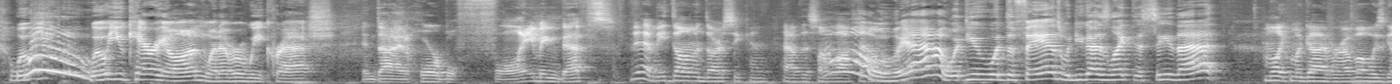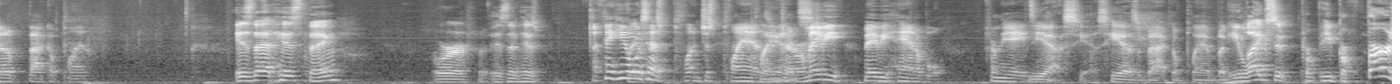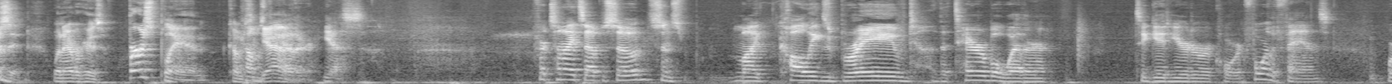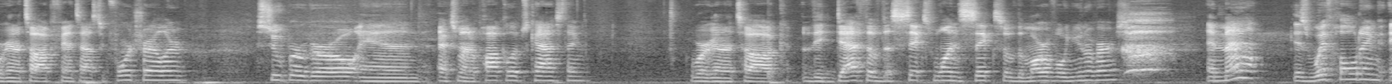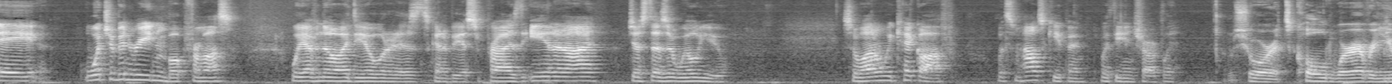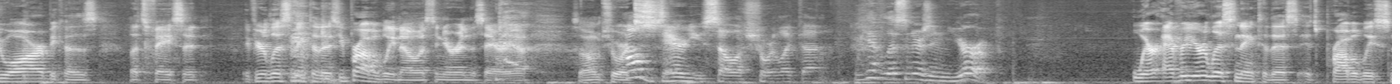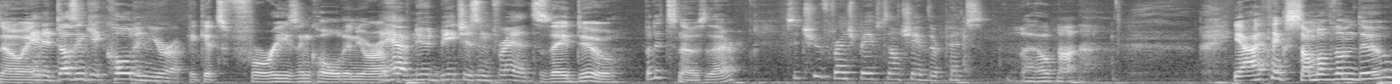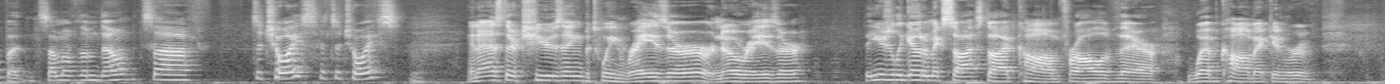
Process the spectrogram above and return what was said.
Will you, will you carry on whenever we crash and die in horrible flaming deaths? Yeah, me, Dom, and Darcy can have this on lockdown. Oh yeah. Would you? Would the fans? Would you guys like to see that? I'm like MacGyver. I've always got a backup plan. Is that his thing, or isn't his? I think he always Thing. has pl- just plans, in general. Maybe maybe Hannibal from the 80s. Yes, yes, he has a backup plan, but he likes it. He prefers it whenever his first plan comes, comes together. together. Yes. For tonight's episode, since my colleagues braved the terrible weather to get here to record for the fans, we're going to talk Fantastic Four trailer, Supergirl and X Men Apocalypse casting. We're going to talk the death of the 616 of the Marvel Universe. and Matt is withholding a What you've Been Reading book from us. We have no idea what it is. It's going to be a surprise to Ian and I, just as it will you. So why don't we kick off with some housekeeping with Ian Sharpley? I'm sure it's cold wherever you are because let's face it, if you're listening to this, you probably know us and you're in this area. So I'm sure How it's dare you sell us short like that? We have listeners in Europe, wherever you're listening to this, it's probably snowing. and it doesn't get cold in Europe. it gets freezing cold in Europe. They have nude beaches in France. They do, but it snows there. Is it true French babes don't shave their pits? I hope not. Yeah, I think some of them do, but some of them don't. It's uh it's a choice. It's a choice. And as they're choosing between razor or no razor, they usually go to McSauce.com for all of their webcomic and re-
